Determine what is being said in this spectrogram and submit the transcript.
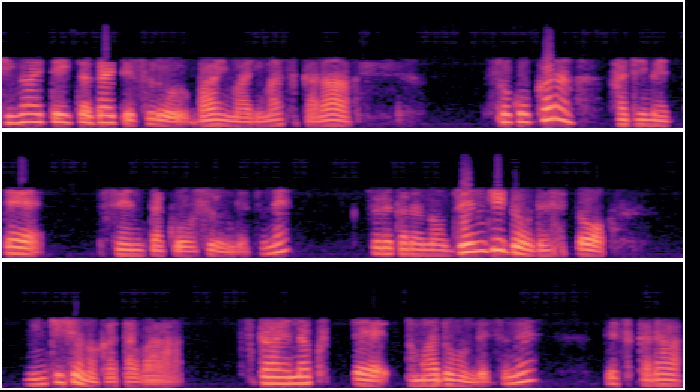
着替えていただいてする場合もありますからそこから始めて洗濯をするんですねそれからの全自動ですと認知症の方は使えなくて戸惑うんですね。ですから、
